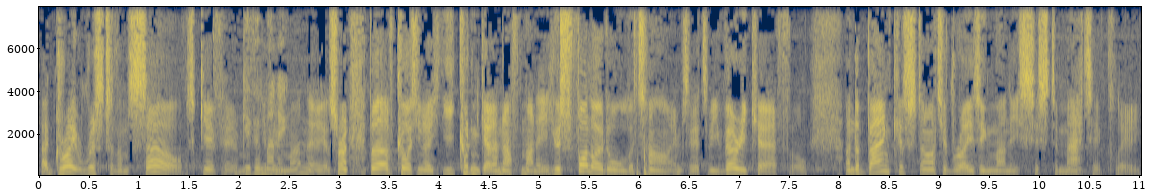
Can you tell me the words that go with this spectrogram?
at great risk to themselves give him, give him give money. Him money. That's right. But of course, you know, he couldn't get enough money. He was followed all the time, so he had to be very careful. And the bankers started raising money systematically,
